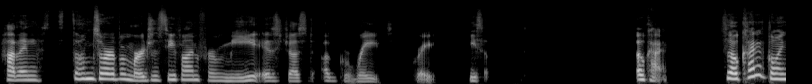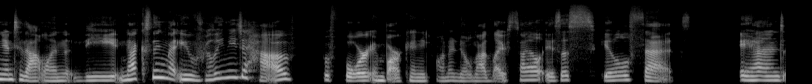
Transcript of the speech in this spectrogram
having some sort of emergency fund for me is just a great, great piece of. It. Okay. So, kind of going into that one, the next thing that you really need to have before embarking on a nomad lifestyle is a skill set. And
